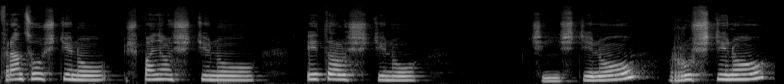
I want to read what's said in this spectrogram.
francouzštinu, španělštinu, italštinu, čínštinu, ruštinu,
